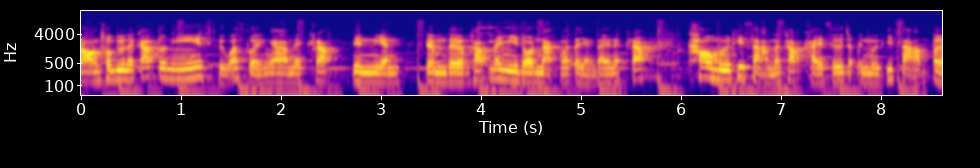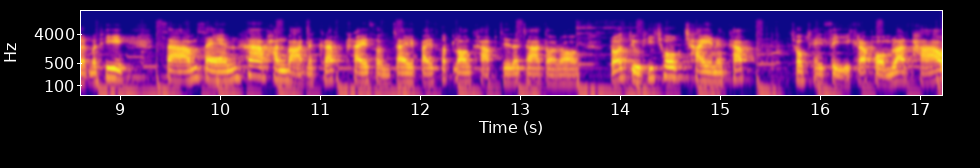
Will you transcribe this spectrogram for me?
ลองชมดูนะครับ ตัวนี้ถือว่าสวยงามเลยครับ เนียนๆ เดิมๆครับไม่มีโดนหนักมาแต่อย่างใดนะครับ เข้ามือที่ 3 นะครับ ใครซื้อจะเป็นมือที่ 3 เปิดมาที่ 35,000 บาทนะครับ ใครสนใจไปทดลองขับเจรจาต่อรอง รถอยู่ที่โชคชัยนะครับ โชคชัย4ครับผมลาดพร้าว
